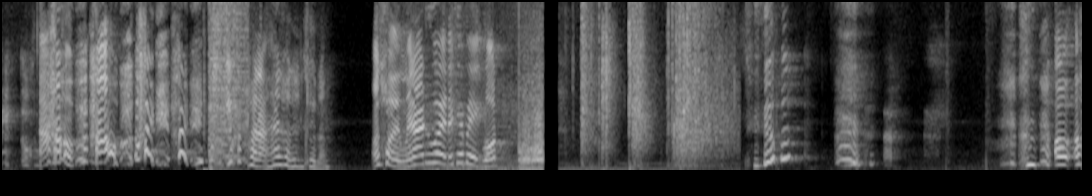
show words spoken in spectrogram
อ้าวอ้าวเฮ้ยเฮ้ย ถอยหลังให้ถอยหลังถอยหลังเอาถอยไม่ได้ด้วยได้แค่เบรกรถเอาเอา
